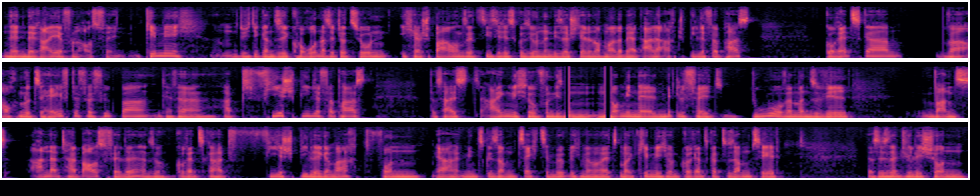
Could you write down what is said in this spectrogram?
eine, eine, Reihe von Ausfällen. Kimmich, ähm, durch die ganze Corona-Situation, ich erspare uns jetzt diese Diskussion an dieser Stelle nochmal, aber er hat alle acht Spiele verpasst. Goretzka war auch nur zur Hälfte verfügbar. Der hat vier Spiele verpasst. Das heißt, eigentlich so von diesem nominellen Mittelfeld-Duo, wenn man so will, waren es anderthalb Ausfälle. Also Goretzka hat vier Spiele gemacht von ja, insgesamt 16 möglichen, wenn man jetzt mal Kimmich und Goretzka zusammenzählt. Das ist natürlich schon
